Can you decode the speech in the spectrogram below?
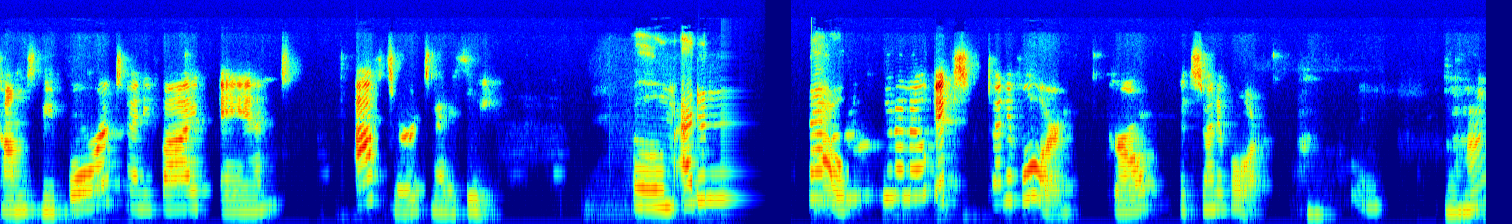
comes before 25 and after 23? Um, I don't know. You don't know? It's 24. Girl, it's 24. Mm-hmm.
